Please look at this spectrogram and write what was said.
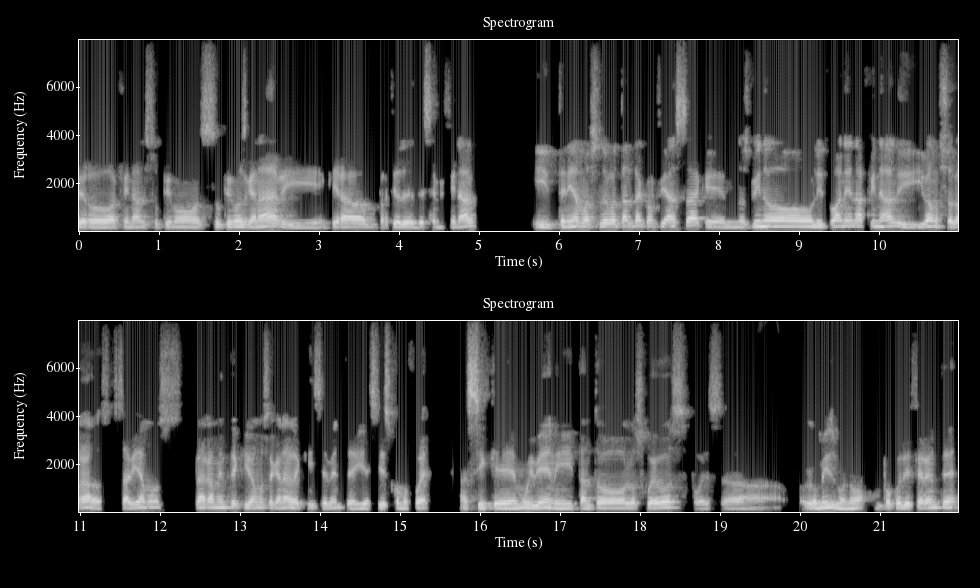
pero al final supimos, supimos ganar y que era un partido de, semifinal. Y teníamos luego tanta confianza que nos vino Lituania en la final y íbamos sobrados. Sabíamos claramente que íbamos a ganar de 15-20 y así es como fue. Así que muy bien y tanto los juegos, pues uh, lo mismo, ¿no? Un poco diferente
